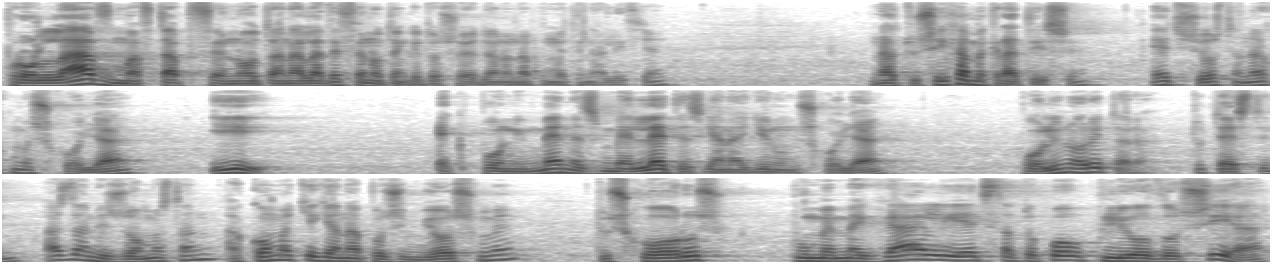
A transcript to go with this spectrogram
προλάβουμε αυτά που φαινόταν, αλλά δεν φαινόταν και τόσο έντονα να πούμε την αλήθεια, να τους είχαμε κρατήσει έτσι ώστε να έχουμε σχολιά ή εκπονημένες μελέτες για να γίνουν σχολιά πολύ νωρίτερα του τέστην. Ας δανειζόμασταν ακόμα και για να αποζημιώσουμε τους χώρους που με μεγάλη, έτσι θα το πω, πλειοδοσία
